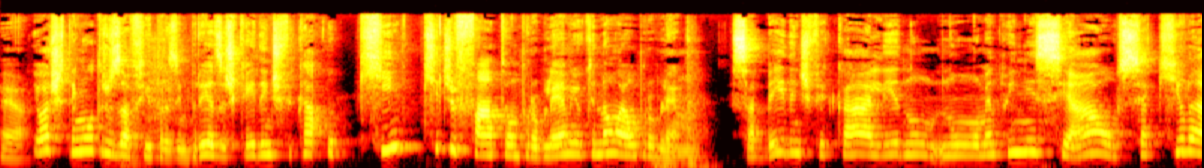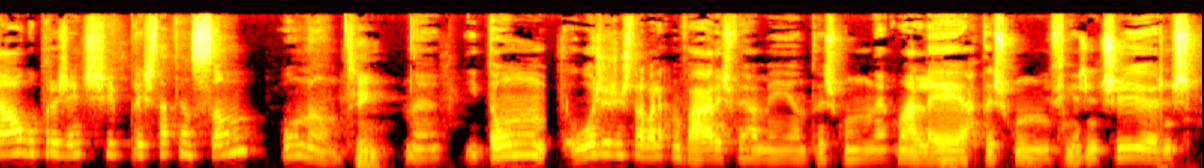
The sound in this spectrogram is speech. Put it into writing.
É. Eu acho que tem outro desafio para as empresas que é identificar o que, que de fato é um problema e o que não é um problema. Saber identificar ali no, no momento inicial se aquilo é algo para a gente prestar atenção ou não. Sim. Né? Então, hoje a gente trabalha com várias ferramentas, com, né, com alertas, com, enfim, a gente, a gente,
